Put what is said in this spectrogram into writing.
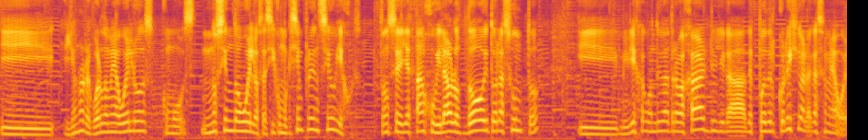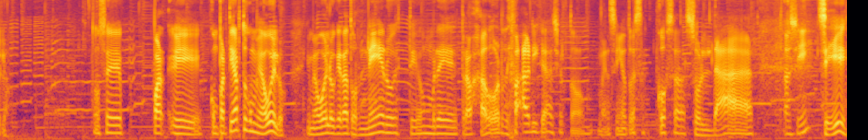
Y, y yo no recuerdo a mis abuelos como no siendo abuelos, así como que siempre han sido viejos. Entonces ya estaban jubilados los dos y todo el asunto. Y mi vieja cuando iba a trabajar, yo llegaba después del colegio a la casa de mi abuelo. Entonces eh, compartí harto con mi abuelo. Y mi abuelo que era tornero, este hombre trabajador de fábrica, ¿cierto? Me enseñó todas esas cosas, soldar. ¿Ah, sí? Sí,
